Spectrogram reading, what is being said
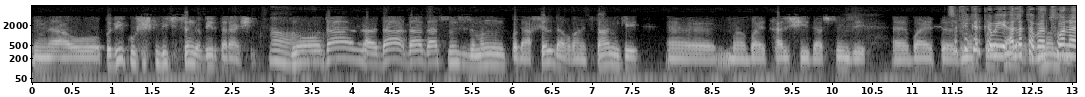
او په دې کوشش کې دي چې څنګه بیرته راشي نو دا دا دا دا ستونزې زمونږ په داخل د افغانستان کې باید حل شي دا ستونزې باید څه فکر کوي الله تبارک وتعالى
